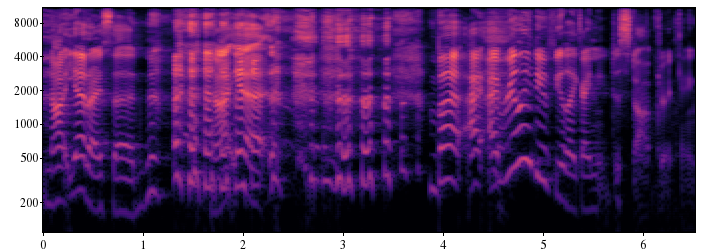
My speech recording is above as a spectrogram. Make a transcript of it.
not yet, I said. not yet. but I, I really do feel like I need to stop drinking.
